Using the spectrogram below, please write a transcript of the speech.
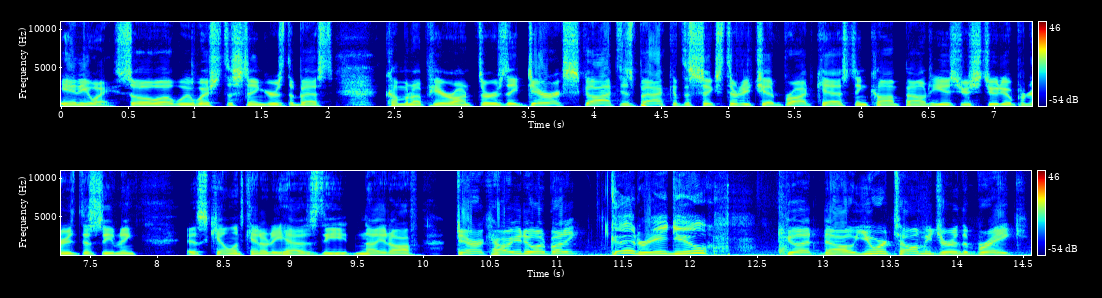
Anyway, so uh, we wish the Stingers the best coming up here on Thursday. Derek Scott is back at the 630 Ched Broadcasting Compound. He is your studio producer this evening as Kellen Kennedy has the night off. Derek, how are you doing, buddy? Good, Reed. You? Good. Now, you were telling me during the break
